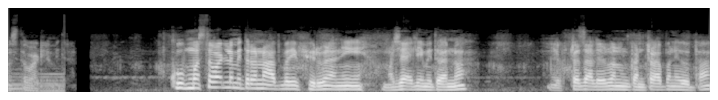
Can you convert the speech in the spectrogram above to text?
मस्त वाटलं मित्रांनो. खूप मस्त वाटलं मित्रांनो आतमध्ये फिरून आणि मजा आली मित्रांनो. एकटाच आलेलो कंटाळा पण येत होता.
